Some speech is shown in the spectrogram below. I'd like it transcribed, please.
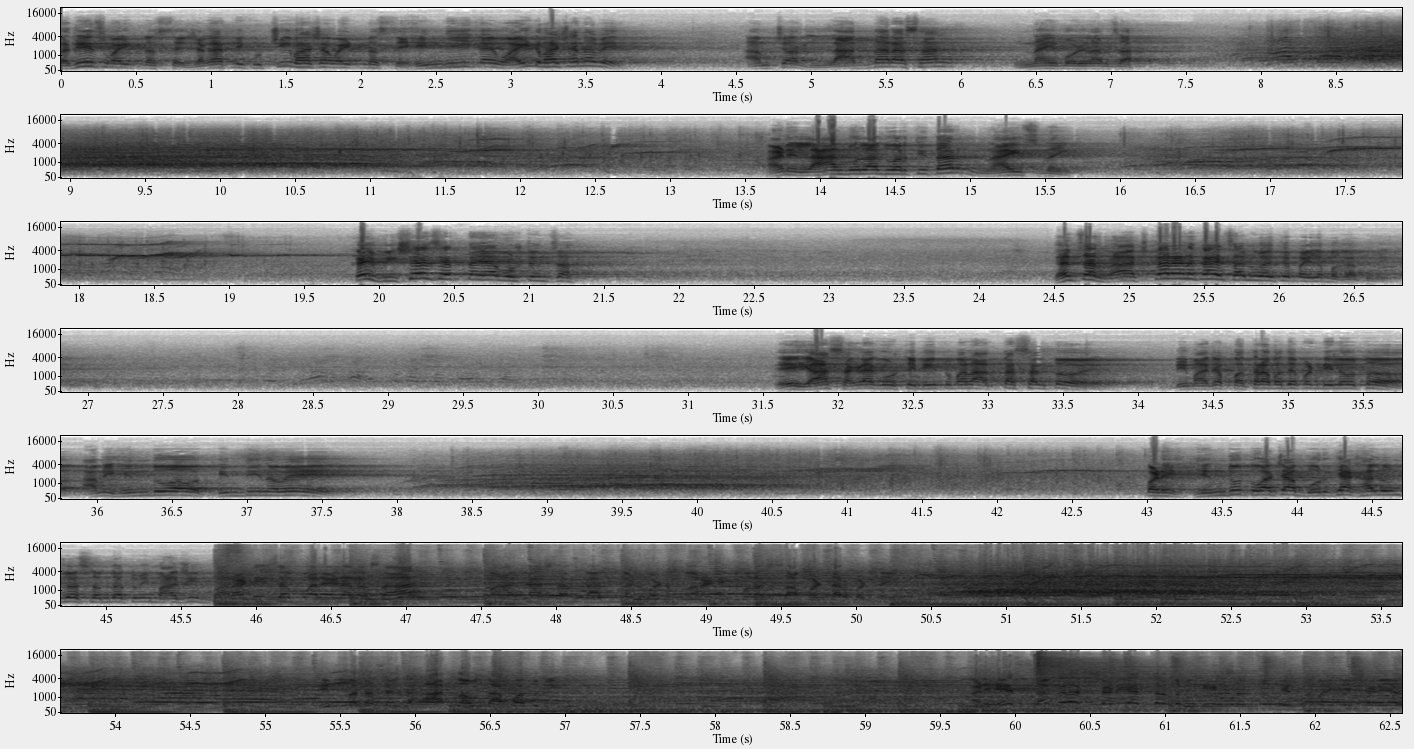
कधीच वाईट नसते. जगातली कुठचीही भाषा वाईट नसते. हिंदी ही काही वाईट भाषा नव्हे. आमच्यावर लादणार असाल नाही बोलणार जा. आणि लहान मुलांवरती तर नाहीच नाही. काही विषयच येत नाही या गोष्टींचा. त्यांचं राजकारण काय चालू आहे ते पहिलं बघा तुम्ही. हे या सगळ्या गोष्टी मी तुम्हाला आत्ताच सांगतोय. मी माझ्या पत्रामध्ये पण दिलं होतं. आम्ही हिंदू आहोत हिंदी नव्हे. पण हिंदुत्वाच्या बुरख्या खालून जर समजा तुम्ही माझी मराठी संपवायला येणार असाल माझ्यासारखा कडवट मराठी तुम्हाला सापडणार पण नाही. हिंमत असेल तर हात लावून दाखवा तुम्ही. षडयंत्र तुम्ही नीट समजून घेतलं पाहिजे षडयंत्र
